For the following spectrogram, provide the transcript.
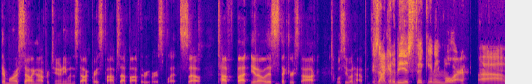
they're more a selling opportunity when the stock price pops up off the reverse split. So tough, but you know, this thicker stock. We'll see what happens. it's not going to be as thick anymore uh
